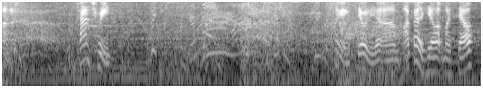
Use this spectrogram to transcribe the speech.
-oh. Punch me! I'm getting killed here. Um, I better heal up myself.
